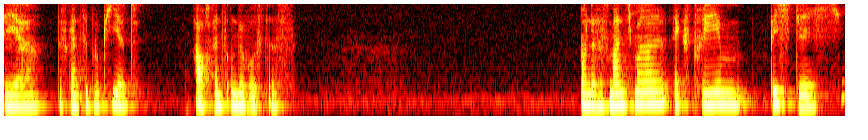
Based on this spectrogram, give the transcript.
der das Ganze blockiert, auch wenn es unbewusst ist. Und es ist manchmal extrem wichtig,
